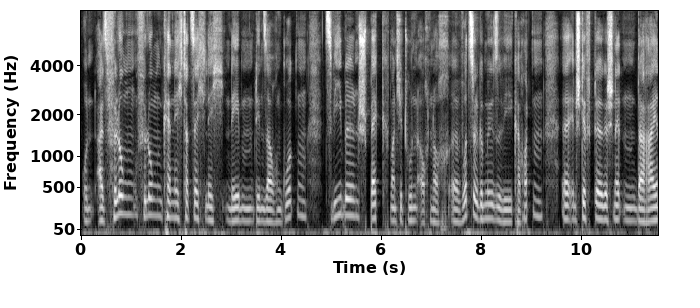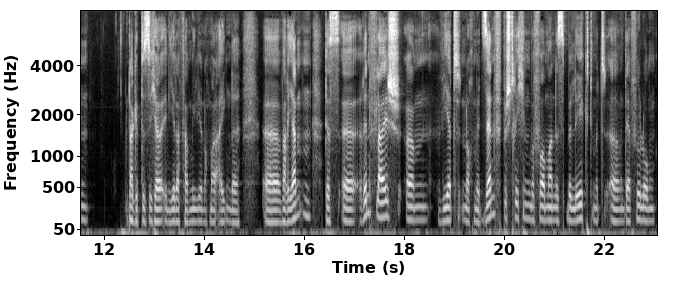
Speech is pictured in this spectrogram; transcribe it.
Und als Füllung, Füllungen kenne ich tatsächlich neben den sauren Gurken Zwiebeln, Speck, manche tun auch noch äh, Wurzelgemüse wie Karotten äh, in Stifte geschnitten da rein. Da gibt es sicher in jeder Familie nochmal eigene äh, Varianten. Das äh, Rindfleisch ähm, wird noch mit Senf bestrichen, bevor man es belegt mit äh, der Füllung.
